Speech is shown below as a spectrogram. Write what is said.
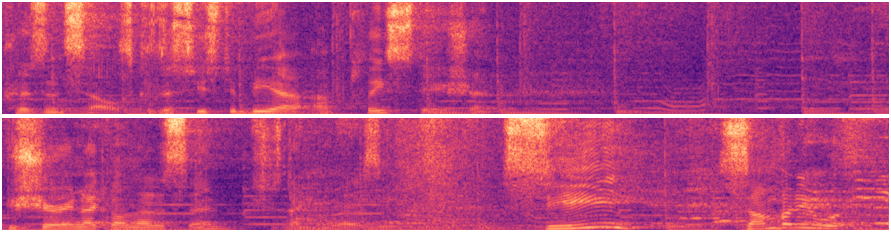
prison cells, because this used to be a, a police station. You sure you're not gonna let us in? She's not gonna let us in. See? Somebody was.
